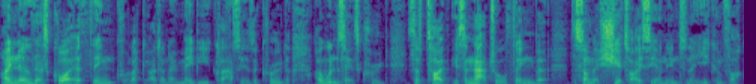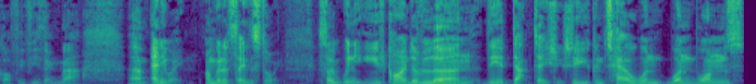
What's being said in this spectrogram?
I know that's quite a thing. Like I don't know, maybe you class it as a crude. I wouldn't say it's crude. It's a type. It's a natural thing, but there's some of the shit I see on the internet, you can fuck off if you think that. Um, anyway, I'm going to say the story. So when you, you kind of learn the adaptation, so you can tell when when one's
